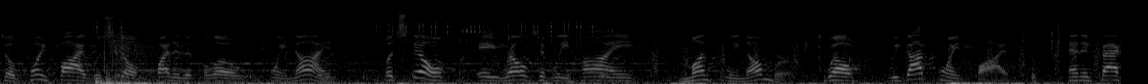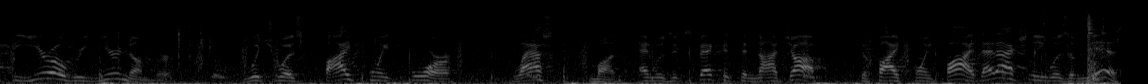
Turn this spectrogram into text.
So 0.5 was still quite a bit below 0.9, but still a relatively high monthly number. Well, we got 0.5, and in fact, the year-over-year number, which was 5.4 last month and was expected to notch up to 5.5, that actually was a miss.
